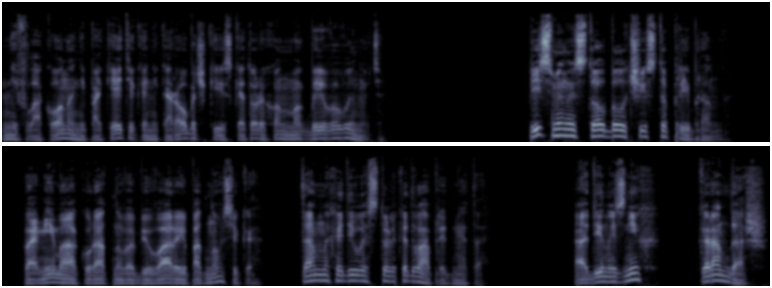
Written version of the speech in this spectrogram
Ни флакона, ни пакетика, ни коробочки, из которых он мог бы его вынуть. Письменный стол был чисто прибран. Помимо аккуратного бювара и подносика, там находилось только два предмета. Один из них — карандаш,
